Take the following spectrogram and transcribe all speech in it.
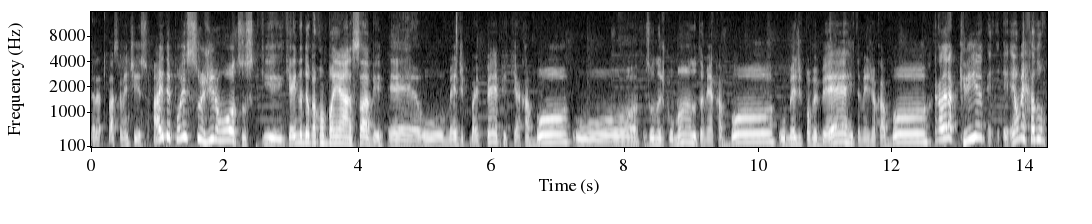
era basicamente isso. Aí depois surgiram outros que, que ainda deu pra acompanhar, sabe? É, o Magic by Pepe, que acabou, O Zona de Comando também acabou. O Magic Pop BR também já acabou. A galera cria. É é um mercado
